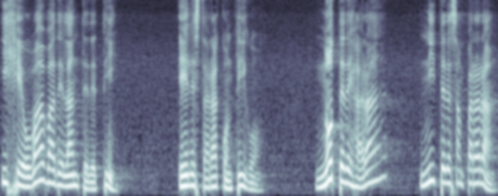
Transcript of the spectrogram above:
y Jehová va delante de ti, Él estará contigo no te dejará ni te desamparará.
